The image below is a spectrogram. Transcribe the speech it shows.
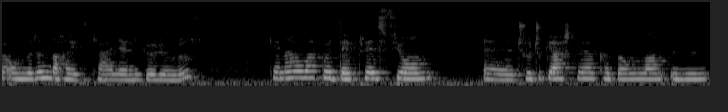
ve onların da hayat hikayelerini görüyoruz. Genel olarak böyle depresyon, çocuk yaşta kazanılan ünün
